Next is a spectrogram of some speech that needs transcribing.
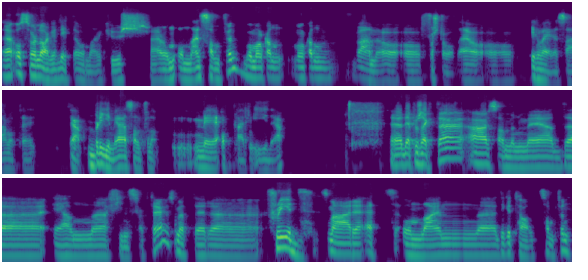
Eh, og så lage et lite online-kurs, eh, online-samfunn, hvor man kan, man kan, være med og, og forstå det og, og innovere seg. Måtte, ja, bli med i et samfunn da, med opplæring i det. Eh, det prosjektet er sammen med en finsk aktør som heter Freed, som er et online digitalt samfunn.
